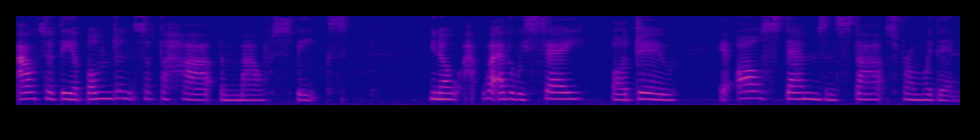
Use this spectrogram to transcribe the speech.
Out of the abundance of the heart, the mouth speaks. You know, whatever we say or do, it all stems and starts from within.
